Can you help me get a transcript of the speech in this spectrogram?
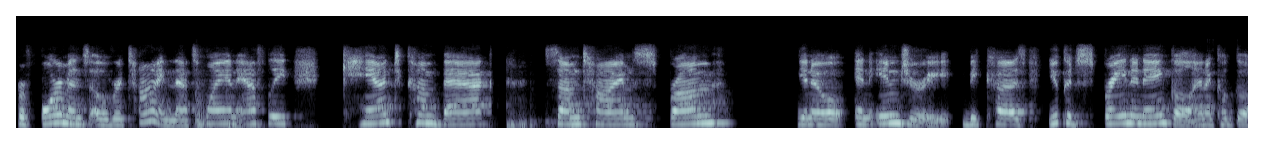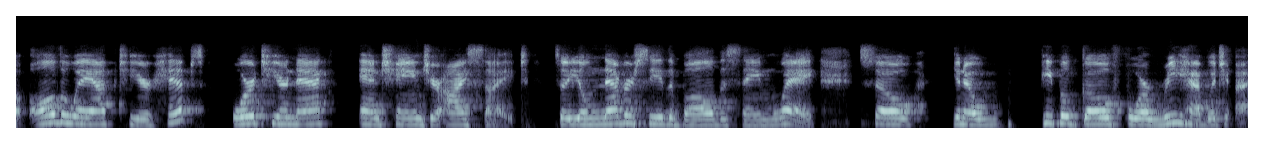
performance over time. That's why an athlete can't come back sometimes from, you know, an injury because you could sprain an ankle and it could go all the way up to your hips or to your neck and change your eyesight. So you'll never see the ball the same way. So, you know, people go for rehab, which I,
